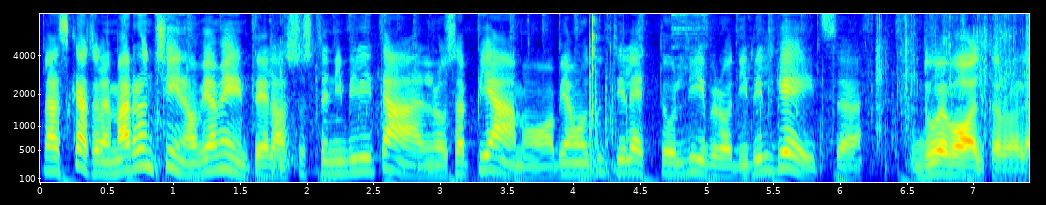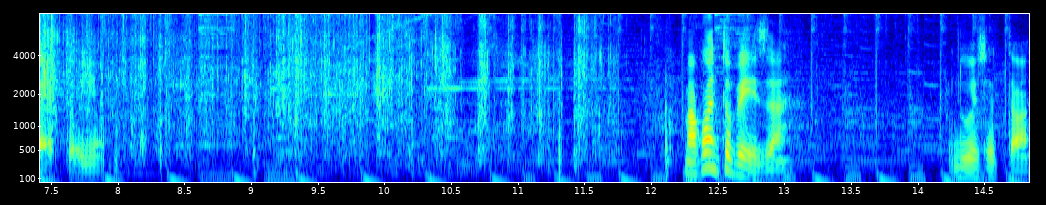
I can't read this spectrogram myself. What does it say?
La scatola è marroncina, ovviamente, la sostenibilità, lo sappiamo, abbiamo tutti letto il libro di Bill Gates. Due volte l'ho letto io. Ma quanto pesa? 2,70.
